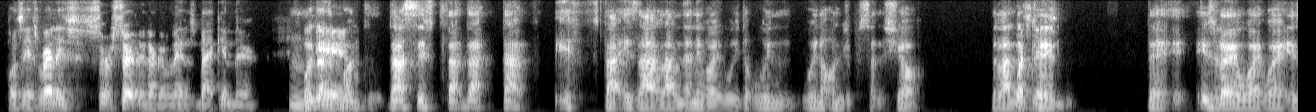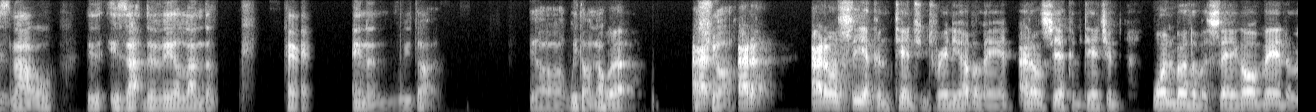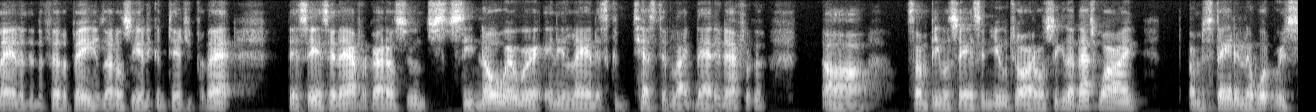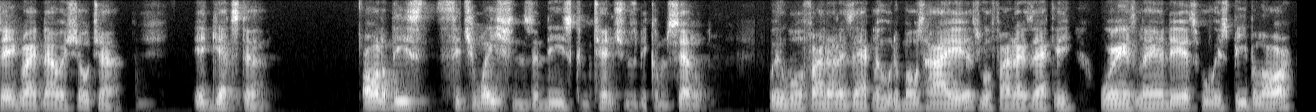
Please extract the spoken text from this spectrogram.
because the Israelis certainly not going to let us back in there. Mm. Well, that, well, that's if that that that if that is our land anyway. We don't, we, we're not hundred percent sure. The land What's of Canaan, the Israel where, where it is now, is, is that the real land of Canaan? We don't, uh, we don't know. Well, I, sure. I don't, I don't see a contention for any other land. I don't see a contention. One brother was saying, "Oh man, the land is in the Philippines." I don't see any contention for that. They say it's in Africa. I don't see, see nowhere where any land is contested like that in Africa. Uh, some people say it's in Utah. I don't see that. That's why I'm stating that what we're seeing right now is Showtime. It gets to all of these situations and these contentions become settled. We will find out exactly who the Most High is. We'll find out exactly where his land is, who his people are.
